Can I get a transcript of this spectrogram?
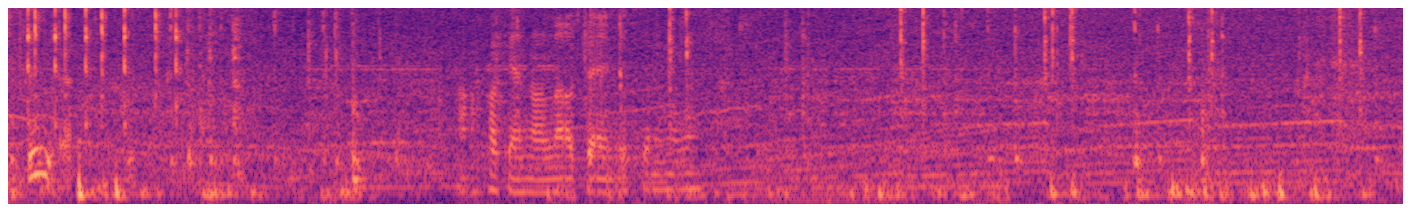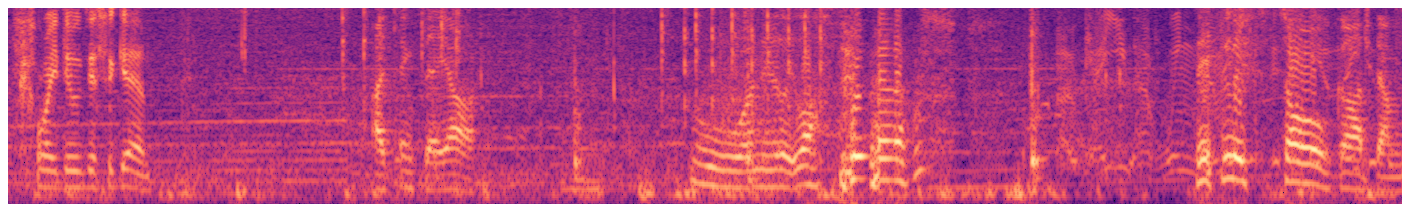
see it. Ah, fucking hell, now Jane is getting away. Are we doing this again? I think they are. Ooh, I nearly lost it there. Okay, you have wings. This looks so goddamn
